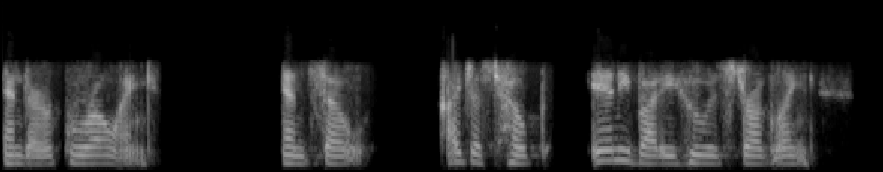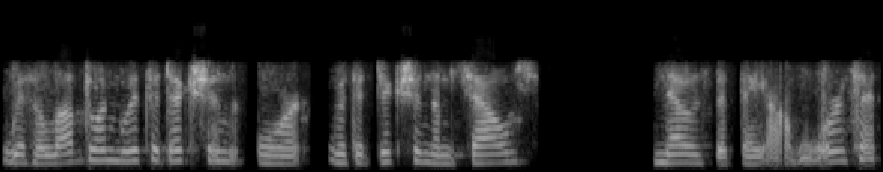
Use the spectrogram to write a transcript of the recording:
and are growing. And so I just hope anybody who is struggling with a loved one with addiction or with addiction themselves knows that they are worth it,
